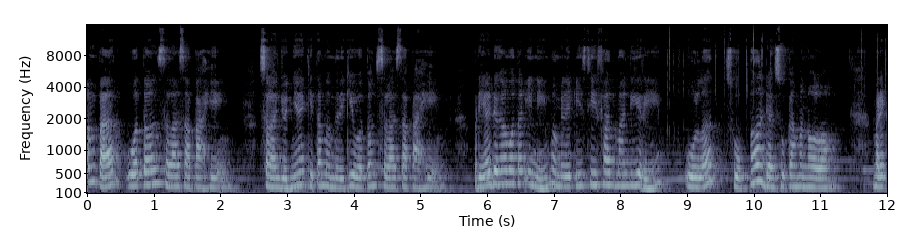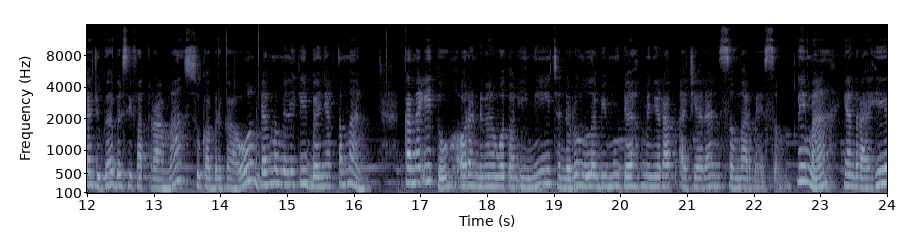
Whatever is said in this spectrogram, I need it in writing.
4. Weton Selasa Pahing Selanjutnya kita memiliki weton Selasa Pahing. Pria dengan weton ini memiliki sifat mandiri, ulet, supel, dan suka menolong. Mereka juga bersifat ramah, suka bergaul, dan memiliki banyak teman. Karena itu, orang dengan weton ini cenderung lebih mudah menyerap ajaran Semar Mesem. 5. Yang terakhir,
